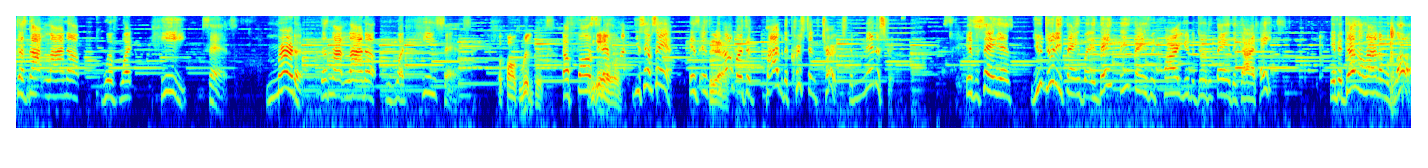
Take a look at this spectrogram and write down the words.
does not line up with what he says, murder does not line up with what he says. A false witness. A false, Yeah. what- you see what I'm saying? It's, it's, In other words, the Bible, the Christian church, the ministry, is to say is, you do these things, but if they these things require you to do the things that God hates, if it doesn't line up with love,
